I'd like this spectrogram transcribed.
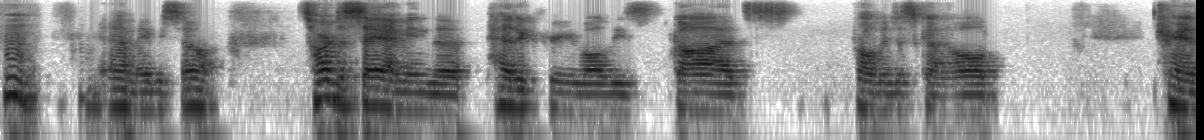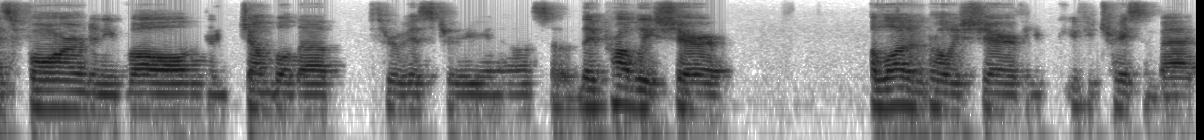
Hmm. Yeah, maybe so. It's hard to say. I mean, the pedigree of all these gods probably just got all transformed and evolved and jumbled up through history, you know. So they probably share a lot of them probably share if you if you trace them back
